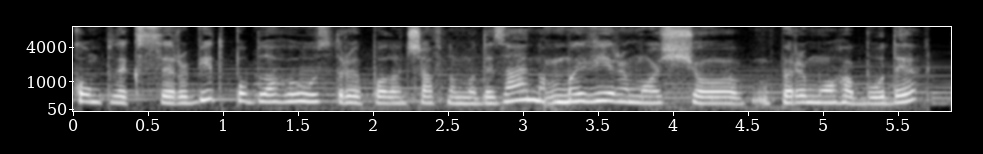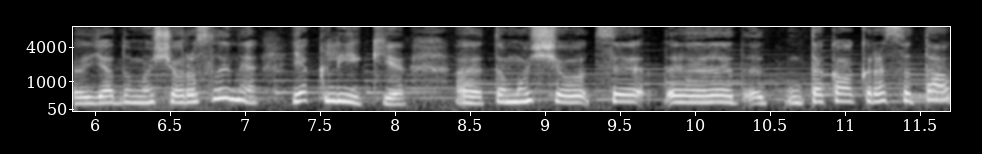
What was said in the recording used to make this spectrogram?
комплекс робіт по благоустрою, по ландшафтному дизайну. Ми віримо, що перемога буде. Я думаю, що рослини як ліки, тому що це така красота.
